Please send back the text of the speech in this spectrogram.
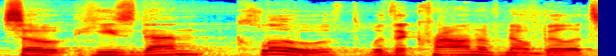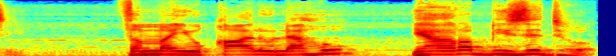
So he's then clothed with a crown of nobility. ثم يقال له يا رب زده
